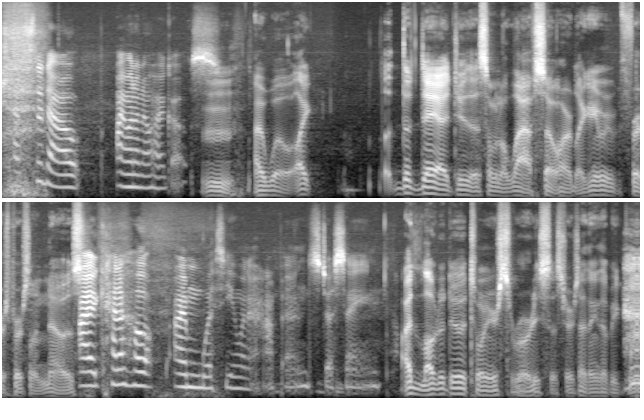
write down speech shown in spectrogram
test it out. I want to know how it goes. Mm, I will. Like the day I do this, I'm gonna laugh so hard. Like you're the first person that knows. I kind of hope I'm with you when it happens. Just saying. I'd love to do it to one of your sorority sisters. I think that'd be great.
